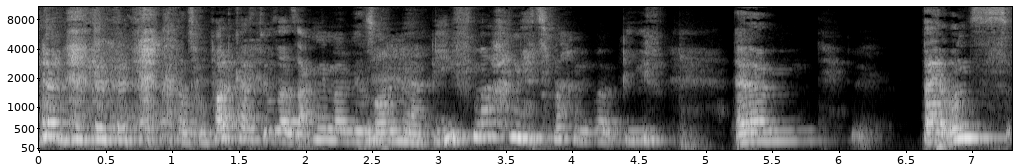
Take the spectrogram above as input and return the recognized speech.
Unsere Podcast-User sagen immer, wir sollen mehr Beef machen, jetzt machen wir mal Beef. Ähm, bei uns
